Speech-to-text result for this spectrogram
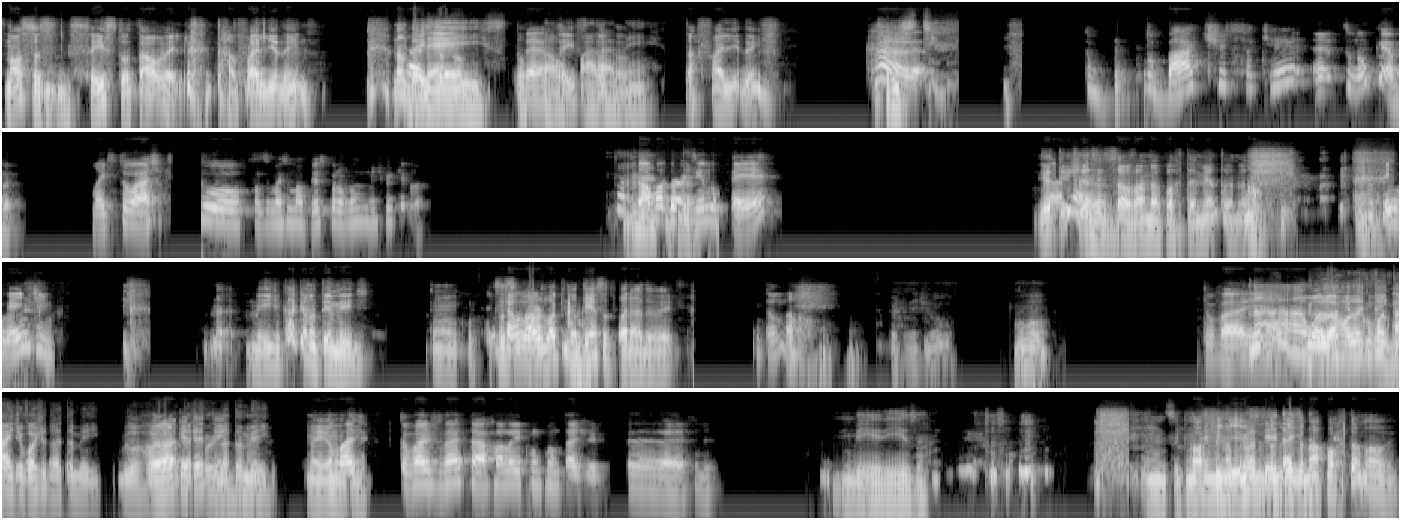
Nossa, seis total, velho. Tá falido ainda. Não, dez total. 10 total. Dez total. Parabéns. Tá falido ainda. Cara, Triste. Tu, tu bate, só que é, tu não quebra. Mas tu acha que se tu fazer mais uma vez, provavelmente vai quebrar. Tá, Dá né? uma dorzinha no pé. Eu tenho Ah, chance eu- de salvar meu apartamento ou não? Tu tem mending. Made? Claro que eu não tenho made. Então, Então então não. o Warlock não tem essas paradas, velho. Então não. Vai fazer de novo? Vou. Tu vai. Não, o Warlock roda até com tem. vantagem, eu vou ajudar também. O roda com vantagem, vou ajudar também. Mas eu Tu não vai, tenho. tu vai ajudar? Tá, rola aí com vantagem, é, Felipe. Beleza. Hum, isso aqui não Ó, tem Games, você tá me probabilidade. uma porta nova. hein?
